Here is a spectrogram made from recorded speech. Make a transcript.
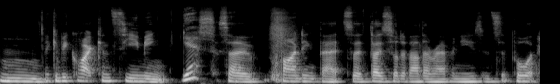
Mm, it can be quite consuming. Yes. So finding that, so those sort of other avenues and support.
